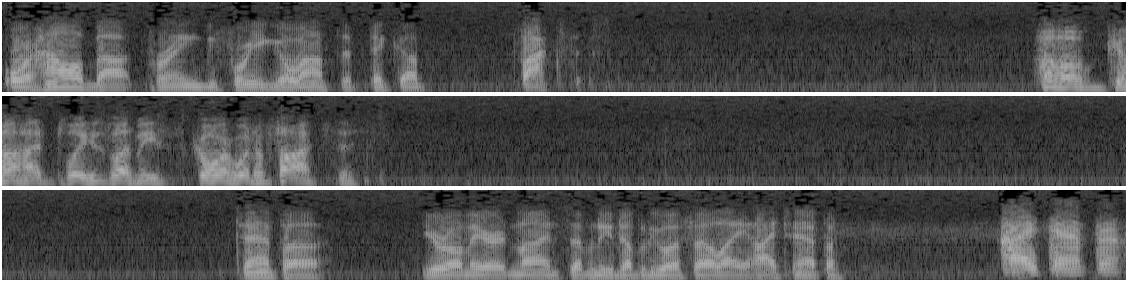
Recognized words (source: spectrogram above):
or how about praying before you go out to pick up foxes? Oh, God, please let me score with the foxes. Tampa, you're on the air at 970 WFLA. Hi, Tampa. Hi, Tampa.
